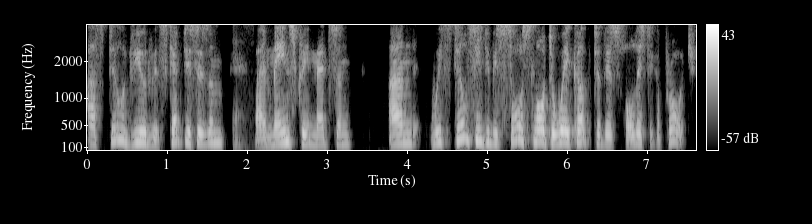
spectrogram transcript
are still viewed with skepticism yes. by mainstream medicine and we still seem to be so slow to wake up to this holistic approach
